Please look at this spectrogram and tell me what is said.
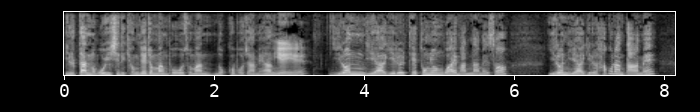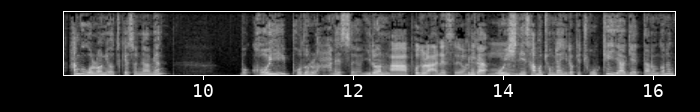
일단 OECD 경제 전망 보고서만 놓고 보자면 예, 예. 이런 이야기를 대통령과의 만남에서 이런 이야기를 하고 난 다음에 한국 언론이 어떻게 썼냐면 뭐 거의 보도를 안 했어요. 이런 아, 보도를 안 했어요? 그러니까 음. OECD 사무총장이 이렇게 좋게 이야기했다는 거는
